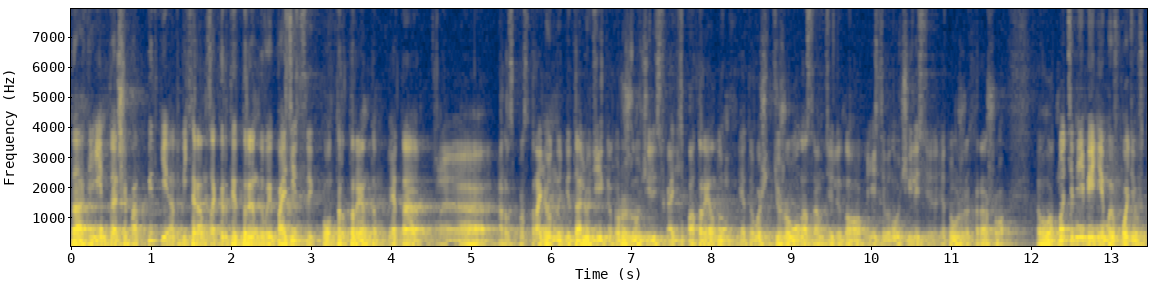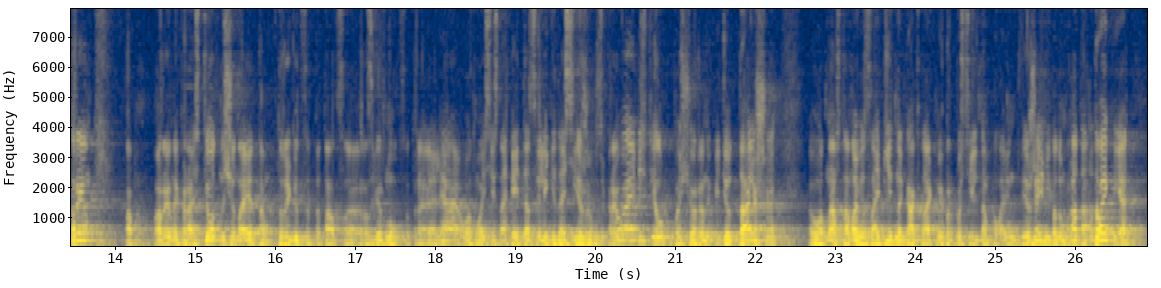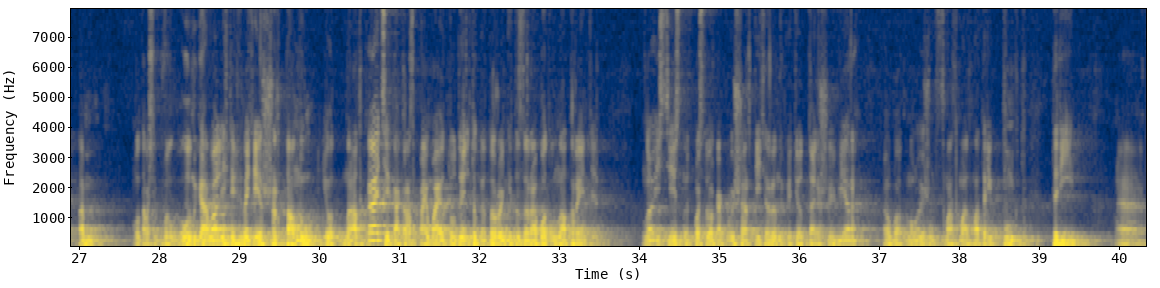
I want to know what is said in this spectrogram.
Так, едем дальше. Подпитки отбить рано закрытые трендовые позиции контртрендом. Это э, распространенная беда людей, которые уже научились входить по тренду. Это очень тяжело на самом деле, но если вы научились, это уже хорошо. Вот. Но тем не менее мы входим в тренд, там, рынок растет, начинает там дрыгаться, пытаться развернуться, тра-ля-ля. Вот, мы, естественно, опять до цели не досиживаем, закрываем сделку, еще рынок идет дальше. Вот, нам становится обидно, как так, мы пропустили там половину движений, потом, а, а давай-ка я там ну, допустим, лонговали вперед, давайте я шартану. И вот на откате как раз поймаю ту дельту, которую не дозаработал на тренде. Ну, естественно, после того, как вы шортите, рынок идет дальше вверх. Вот, ну, и смотри пункт 3. Э,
